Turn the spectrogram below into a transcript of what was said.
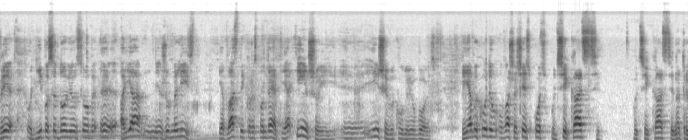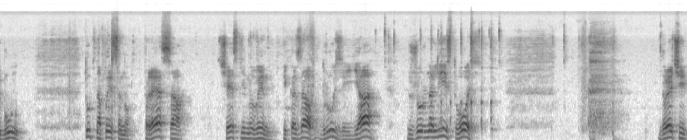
Ви одні посадові особи, е, а я журналіст, я власний кореспондент, я іншої, е, інший виконую обов'язки. І я виходив, ваша честь, ось у цій касці, у цій касці на трибуну. Тут написано преса, чесні новини. І казав, друзі, я журналіст, ось. До речі,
